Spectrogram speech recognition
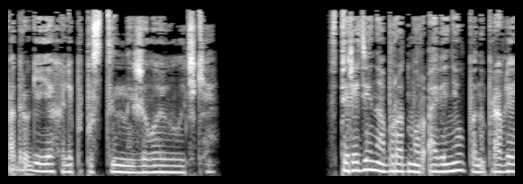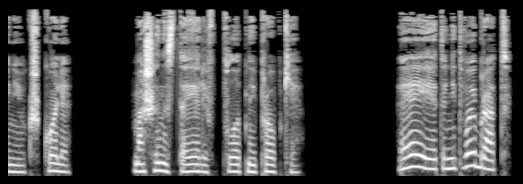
Подруги ехали по пустынной жилой улочке. Впереди на Бродмур-авеню по направлению к школе машины стояли в плотной пробке. «Эй, это не твой брат?»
